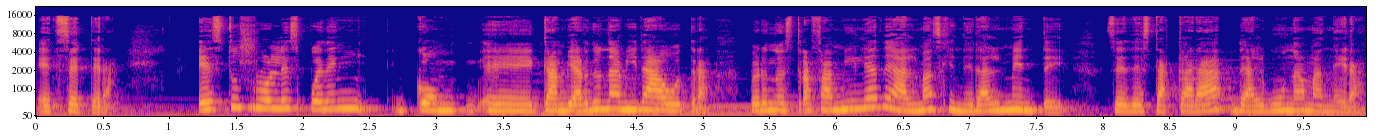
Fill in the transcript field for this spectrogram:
etc. Estos roles pueden eh, cambiar de una vida a otra, pero nuestra familia de almas generalmente se destacará de alguna manera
